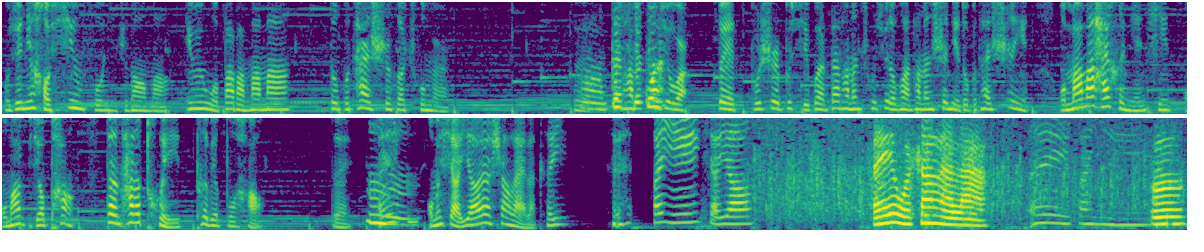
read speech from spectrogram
我觉得你好幸福，你知道吗？因为我爸爸妈妈都不太适合出门，对，嗯不带他习惯们出去玩，对，不是不习惯，带他们出去的话，他们身体都不太适应。我妈妈还很年轻，我妈比较胖，但她的腿特别不好。对，哎，嗯我们小妖要上来了，可以，欢迎小妖，哎，我上来啦。哎，欢迎，嗯，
